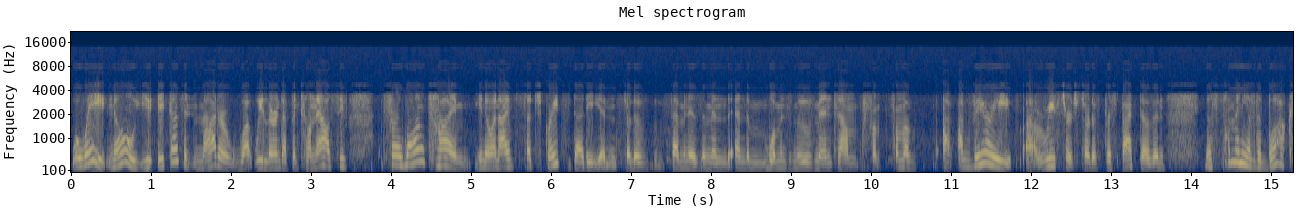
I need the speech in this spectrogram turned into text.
well, wait, no, you, it doesn't matter what we learned up until now. See, for a long time, you know, and I have such great study in sort of feminism and, and the women's movement um, from from a, a very uh, research sort of perspective, and you know, so many of the books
